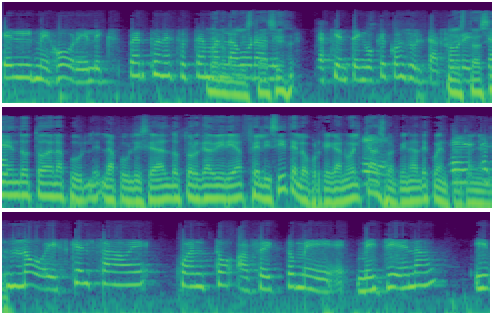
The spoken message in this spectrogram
el mejor, el experto en estos temas Bueno, laborales, haciendo- a quien tengo que consultar sobre está esta- haciendo toda la, la publicidad al doctor Gaviria. Felicítelo porque ganó el caso Eh, al final de cuentas, eh, doña no, es que él sabe cuánto afecto me, me llena y,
